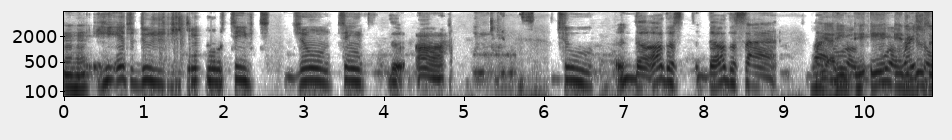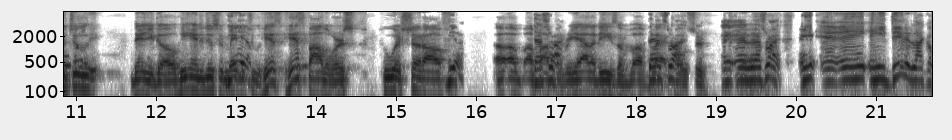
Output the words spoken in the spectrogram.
Mhm. he introduced Juneteenth, Juneteenth, uh, to the other the other side. Right. Yeah, he, a- he, he introduced it to. There you go. He introduced it maybe Yeah. to his his followers who were shut off Yeah. Uh, about right. the realities of, of black right. culture. And, and yeah. that's right. And he, and he, he, did it like a,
